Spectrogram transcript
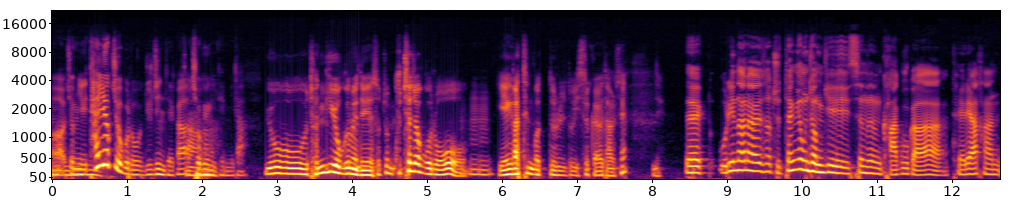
어, 좀 이게 음. 탄력적으로 누진제가 아. 적용이 됩니다. 요 전기 요금에 대해서 좀 구체적으로 음, 예 같은 것들도 있을까요, 다울쌤? 네, 우리나라에서 주택용 전기 쓰는 가구가 대략 한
